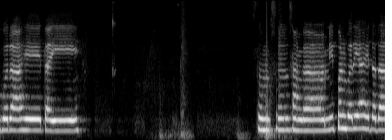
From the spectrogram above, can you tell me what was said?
बरं आहे ताई. तुमचं सांगा. मी पण बरी आहे दादा.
